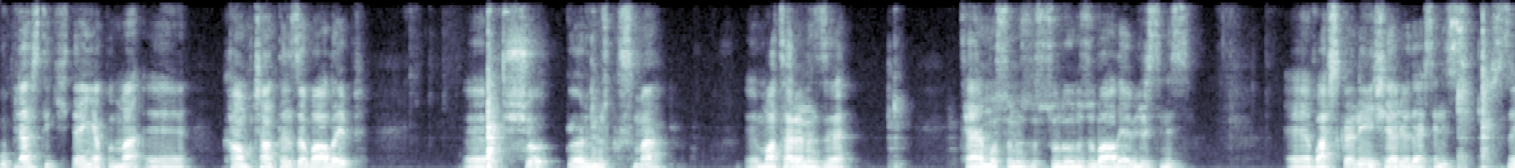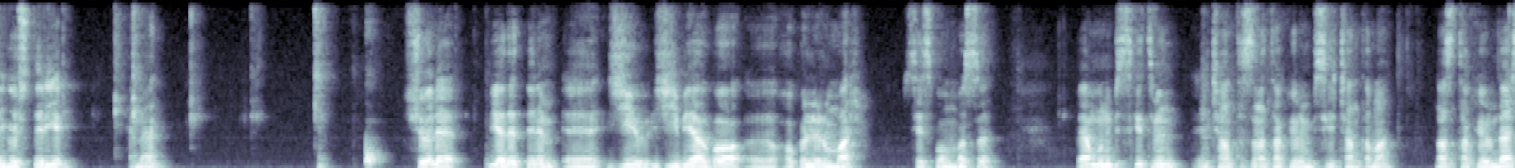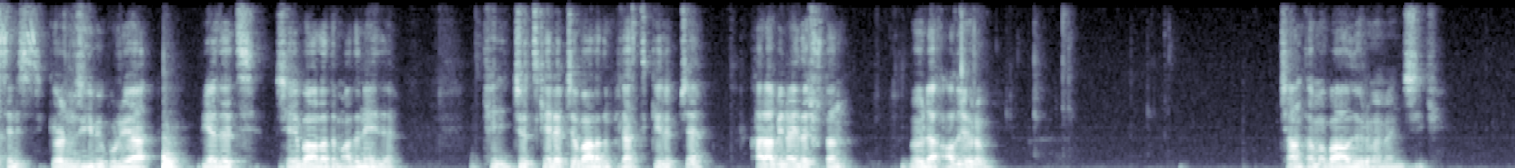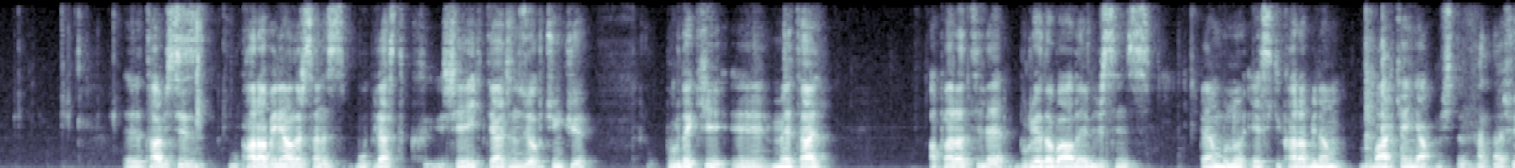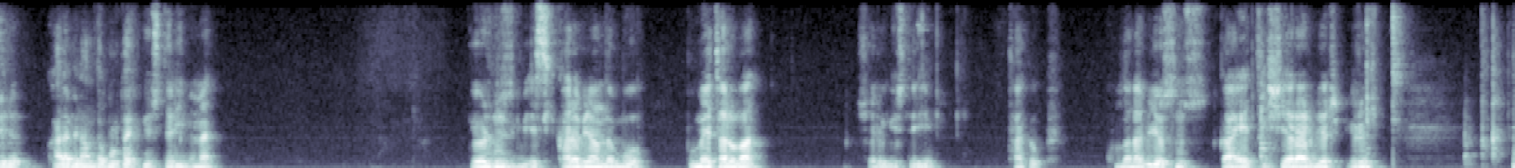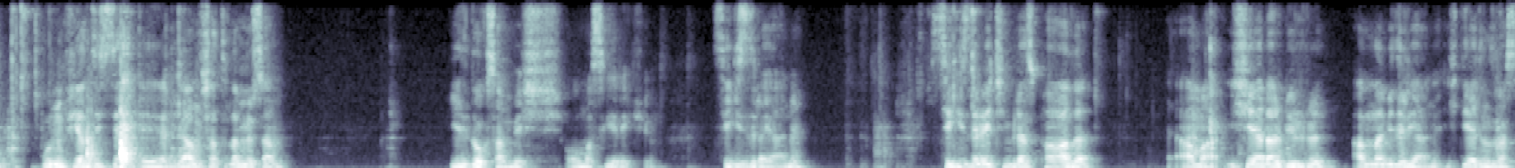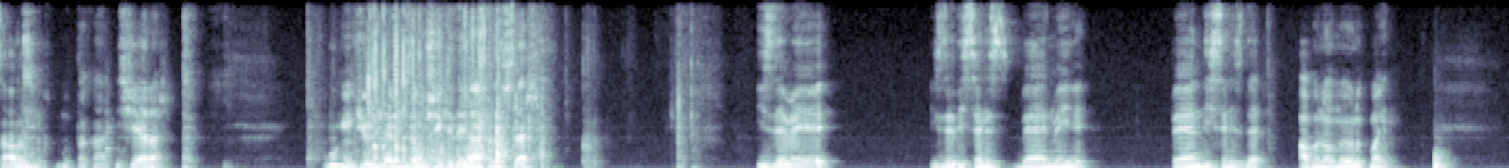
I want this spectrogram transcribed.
Bu plastikten yapılma. E, kamp çantanıza bağlayıp e, şu gördüğünüz kısma e, mataranızı, termosunuzu, suluğunuzu bağlayabilirsiniz. E, başka ne işe yarıyor derseniz size göstereyim. Hemen. Şöyle bir adet benim e, GBAgo e, hoparlörüm var. Ses bombası. Ben bunu bisikletimin e, çantasına takıyorum. Bisiklet çantama. Nasıl takıyorum derseniz gördüğünüz gibi buraya bir adet şey bağladım. Adı neydi? Ke- cırt kelepçe bağladım. Plastik kelepçe. Karabinayı da şuradan böyle alıyorum. Çantama bağlıyorum hemencik. E, tabii siz bu karabini alırsanız bu plastik şeye ihtiyacınız yok. Çünkü buradaki e, metal aparat ile buraya da bağlayabilirsiniz. Ben bunu eski karabinam varken yapmıştım. Hatta şöyle karabinam da burada göstereyim hemen. Gördüğünüz gibi eski karabinam da bu. Bu metal olan. Şöyle göstereyim. Takıp kullanabiliyorsunuz. Gayet işe yarar bir ürün. Bunun fiyatı ise e, yanlış hatırlamıyorsam 7.95 olması gerekiyor. 8 lira yani. 8 lira için biraz pahalı ama işe yarar bir ürün. Alınabilir yani. İhtiyacınız varsa alın mutlaka. İşe yarar. Bugünkü ürünlerimiz de bu şekildeydi arkadaşlar. İzlemeyi izlediyseniz beğenmeyi beğendiyseniz de abone olmayı unutmayın.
